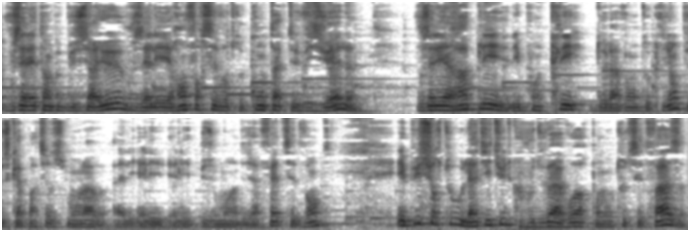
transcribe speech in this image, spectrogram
vous allez être un peu plus sérieux, vous allez renforcer votre contact visuel, vous allez rappeler les points clés de la vente au client, puisqu'à partir de ce moment-là, elle, est, plus ou moins déjà faite, cette vente. Et puis surtout, l'attitude que vous devez avoir pendant toute cette phase,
